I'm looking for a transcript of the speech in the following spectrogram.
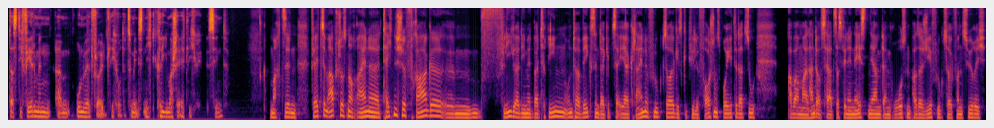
dass die Firmen ähm, umweltfreundlich oder zumindest nicht klimaschädlich sind. Macht Sinn. Vielleicht zum Abschluss noch eine technische Frage. Ähm, Flieger, die mit Batterien unterwegs sind, da gibt es ja eher kleine Flugzeuge, es gibt viele Forschungsprojekte dazu. Aber mal Hand aufs Herz, dass wir in den nächsten Jahren mit einem großen Passagierflugzeug von Zürich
